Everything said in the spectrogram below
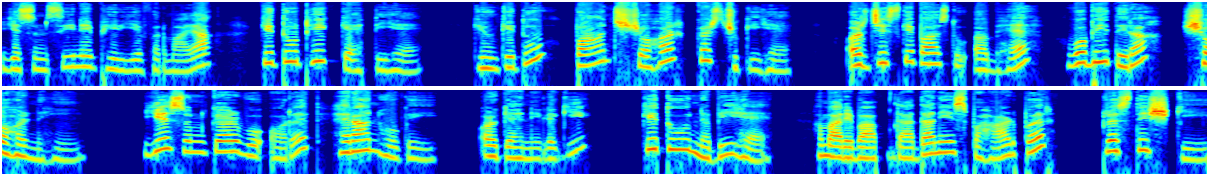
یسمسی نے پھر یہ فرمایا کہ تو ٹھیک کہتی ہے، کیونکہ تو پانچ شوہر کر چکی ہے، اور جس کے پاس تو اب ہے، وہ بھی تیرا شوہر نہیں۔ یہ سن کر وہ عورت حیران ہو گئی اور کہنے لگی کہ تو نبی ہے، ہمارے باپ دادا نے اس پہاڑ پر پرستش کی۔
